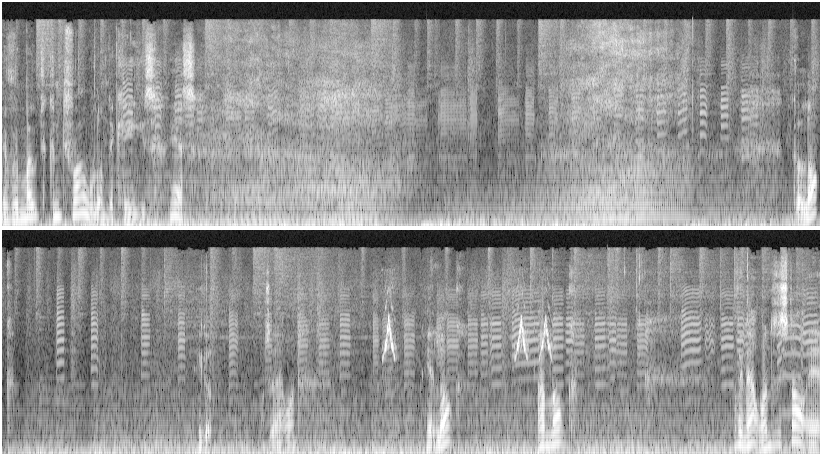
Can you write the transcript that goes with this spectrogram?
a remote control on the keys yes got a lock? You got what's that one? Hit lock? Unlock? I think that one, does it start it?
